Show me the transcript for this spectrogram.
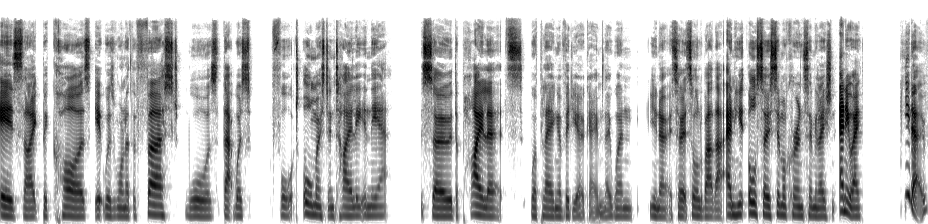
is like because it was one of the first wars that was fought almost entirely in the air. So the pilots were playing a video game. They weren't, you know, so it's all about that. And he also simulacrum simulation. Anyway, you know,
